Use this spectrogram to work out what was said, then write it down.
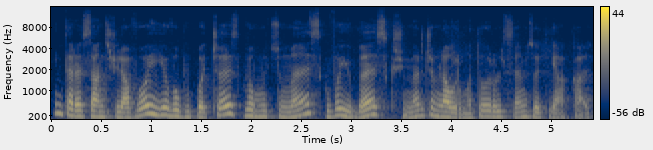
Interesant și la voi, eu vă pupăcesc, vă mulțumesc, vă iubesc și mergem la următorul semn zodiacal.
